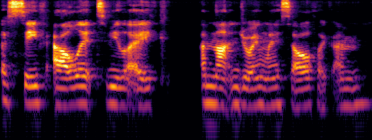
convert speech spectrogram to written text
a safe outlet to be like i'm not enjoying myself like i'm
